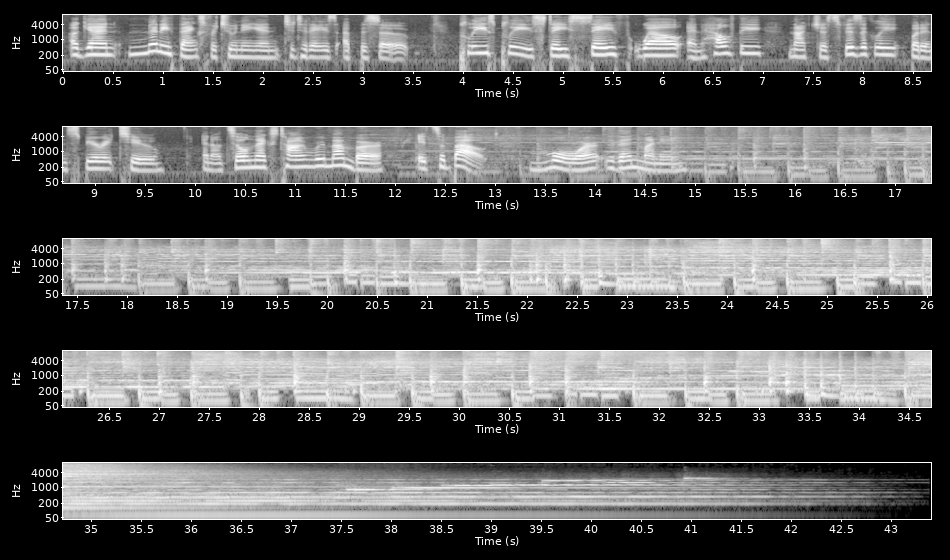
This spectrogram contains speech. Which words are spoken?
Again, many thanks for tuning in to today's episode. Please, please stay safe, well, and healthy, not just physically, but in spirit too. And until next time, remember, it's about more than money.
